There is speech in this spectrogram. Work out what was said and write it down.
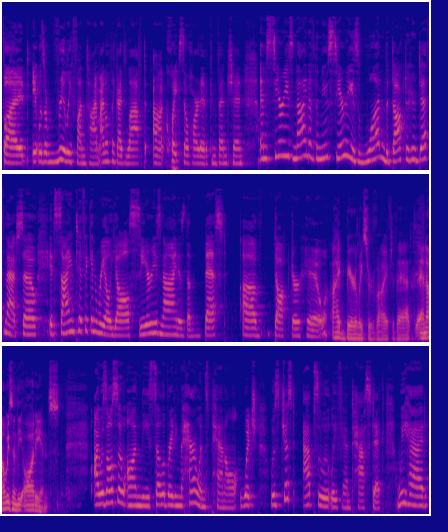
but it was a really fun time. I don't think I've laughed uh, quite so hard at a convention. And series nine of the new series won the Doctor Who death match. So it's scientific and real, y'all. Series nine is the best of Doctor Who. I barely survived that. And I was in the audience. I was also on the Celebrating the Heroines panel, which was just absolutely fantastic. We had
